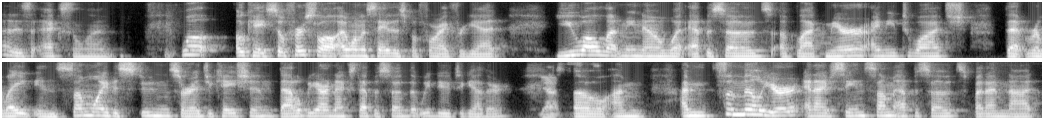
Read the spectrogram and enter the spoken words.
That is excellent. Well, okay. So, first of all, I want to say this before I forget. You all let me know what episodes of Black Mirror I need to watch that relate in some way to students or education. That'll be our next episode that we do together. Yes. So I'm I'm familiar and I've seen some episodes, but I'm not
